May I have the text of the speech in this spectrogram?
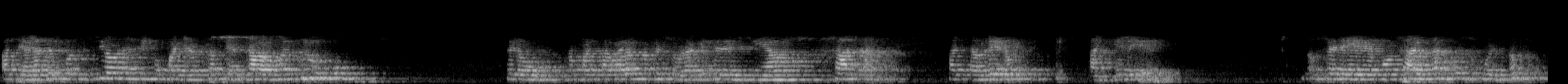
Hacía las exposiciones, mis compañeros hacían trabajo en grupo, pero no faltaba la profesora que te decía, Sandra, al tablero hay que leer. No se lee en voz alta, por supuesto.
